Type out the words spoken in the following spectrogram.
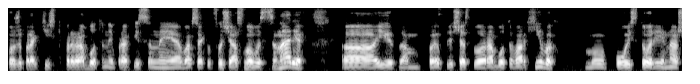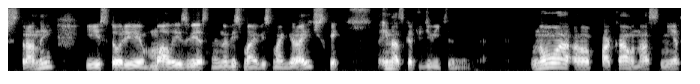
уже практически проработанные, прописанные, во всяком случае, основы сценариев, а, и там предшествовала работа в архивах по истории нашей страны, и истории малоизвестной, но весьма и весьма героической, и, надо сказать, удивительной. Но а, пока у нас нет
